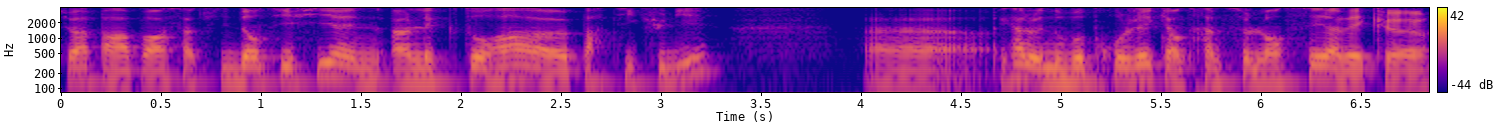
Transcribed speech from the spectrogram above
tu vois, par rapport à ça. Tu t'identifies à un lectorat euh, particulier. Euh, regarde le nouveau projet qui est en train de se lancer avec. Euh,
